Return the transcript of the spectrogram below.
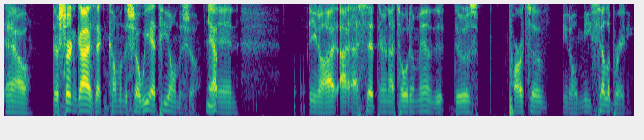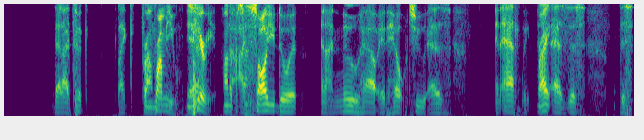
Now, there's certain guys that can come on the show. We had T on the show. Yep. And, you know, I, I, I sat there and I told him, man, there, there's parts of, you know, me celebrating that I took, like, From- from, you, yeah, period. 100%. I saw you do it, and I knew how it helped you as an athlete, Right. As this this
